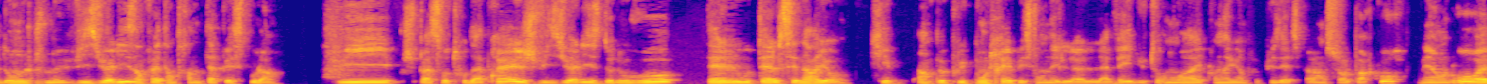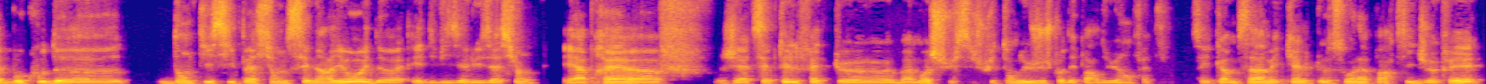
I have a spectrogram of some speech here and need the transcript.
donc je me visualise en fait en train de taper ce coup-là. Puis je passe au trou d'après, je visualise de nouveau tel ou tel scénario, qui est un peu plus concret puisqu'on est la, veille du tournoi et qu'on a eu un peu plus d'expérience sur le parcours. Mais en gros, ouais, beaucoup de, d'anticipation de scénario et de, et de visualisation. Et après, euh, j'ai accepté le fait que bah, moi, je suis, je suis tendu jusqu'au départ du 1, en fait. C'est comme ça, mais quelle que soit la partie que je fais,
